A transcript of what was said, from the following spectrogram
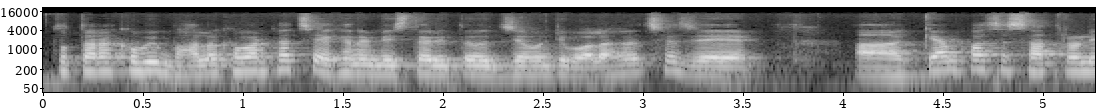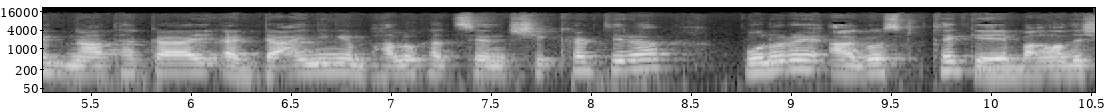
তো তারা খুবই ভালো খাবার খাচ্ছে। এখানে বিস্তারিত যেমনটি বলা হয়েছে যে ক্যাম্পাসে ছাত্রলীগ না থাকায় ডাইনিং এ ভালো খাচ্ছেন শিক্ষার্থীরা। পনেরোই আগস্ট থেকে বাংলাদেশ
